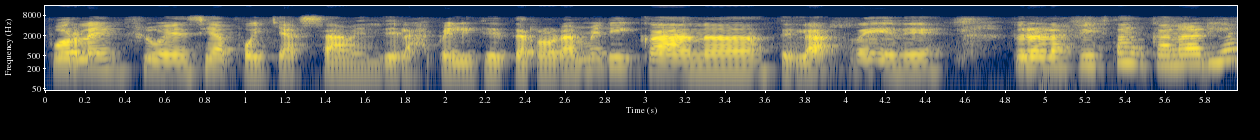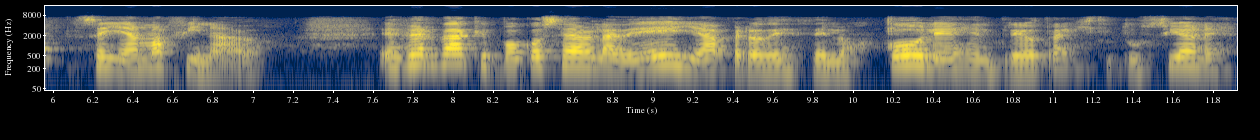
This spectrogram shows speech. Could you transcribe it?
por la influencia, pues ya saben, de las pelis de terror americanas, de las redes, pero la fiesta en Canarias se llama finado. Es verdad que poco se habla de ella, pero desde los coles, entre otras instituciones,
